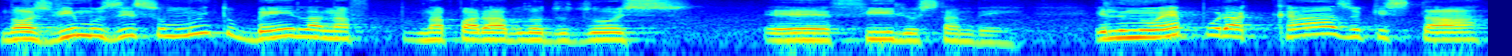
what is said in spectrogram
Nós vimos isso muito bem lá na, na parábola dos dois é, filhos também. Ele não é por acaso que está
